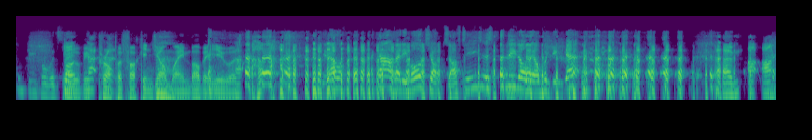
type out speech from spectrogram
some People would You say. would be that- proper fucking John Wayne Bobbitt, you would. you know, I can't have any more chopped off. Jesus, I need all the help I can get. um, I, I,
